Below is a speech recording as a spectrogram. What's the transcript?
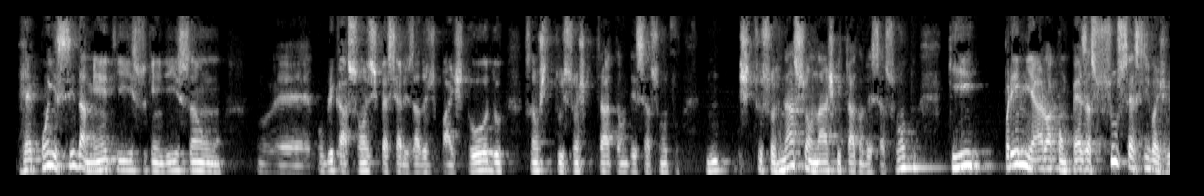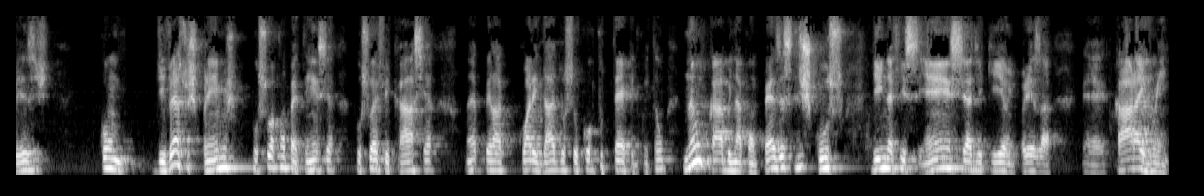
reconhecidamente, isso quem diz são é, publicações especializadas do país todo, são instituições que tratam desse assunto instituições nacionais que tratam desse assunto, que premiaram a Compesa sucessivas vezes com diversos prêmios por sua competência, por sua eficácia, né, pela qualidade do seu corpo técnico. Então, não cabe na Compesa esse discurso de ineficiência, de que a empresa é cara e ruim.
